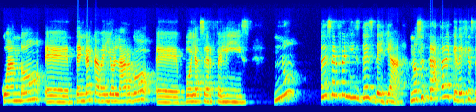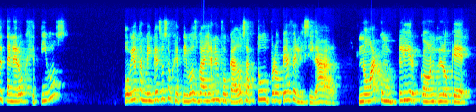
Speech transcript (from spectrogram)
Cuando eh, tenga el cabello largo eh, voy a ser feliz. No, puedes ser feliz desde ya. No se trata de que dejes de tener objetivos, obvio también que esos objetivos vayan enfocados a tu propia felicidad, no a cumplir con lo que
